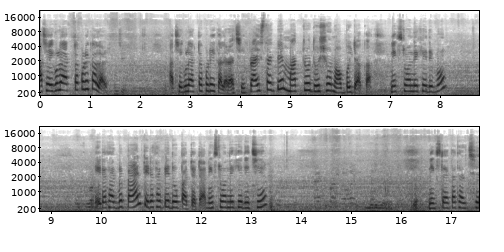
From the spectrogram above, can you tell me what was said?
আচ্ছা এগুলো একটা করে কালার আচ্ছা এগুলো একটা করেই কালার আছে। প্রাইস থাকবে মাত্র দুশো নব্বই টাকা। নেক্সট ওয়ান দেখিয়ে দেব। এটা থাকবে প্যান্ট এটা থাকবে দোপাট্টাটা। নেক্সট ওয়ান দেখিয়ে দিচ্ছি। নেক্সট একা থাকছে।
